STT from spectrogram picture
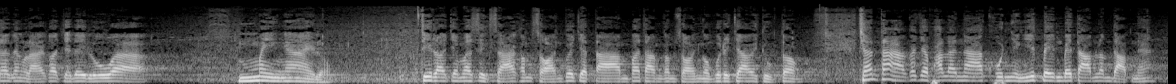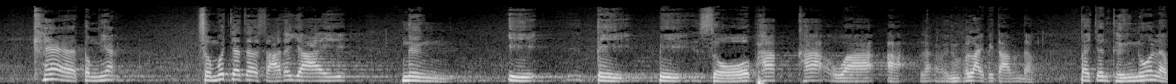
ท่านทั้งหลายก็จะได้รู้ว่าไม่ง่ายหรอก ที่เราจะมาศึกษาคำสอนเพื่อจะตามพระธรรมคำสอนของพระพุทธเจ้าให้ถูกต้องฉันถ้าหากก็จะพารณาคุณอย่างนี้เป็นไปตามลำดับนะ แค่ตรงเนี้ยสมมุติจะจะสาธยายหนึ่งอิติปิโสภักคะวาอะแล้วไล่ไปตามลำดับ ไปจนถึงนู้นแหละ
